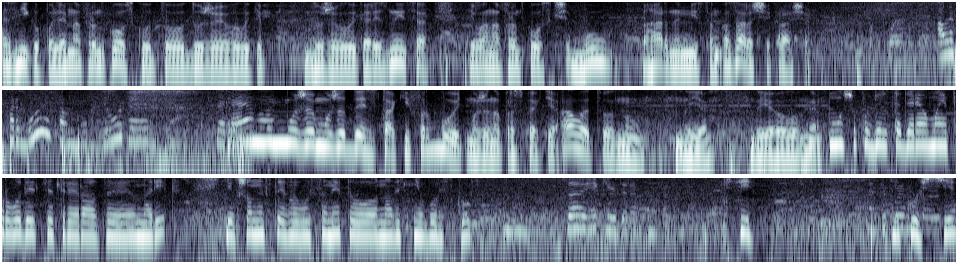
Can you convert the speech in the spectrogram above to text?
З Нікополя на Франковську то дуже велике, дуже велика різниця. Івано-Франковськ був гарним містом, а зараз ще краще. Але фарбують там бордюри, Ну, дерева. може, може, десь так і фарбують, може на проспекті, але то ну не є, не є головним. Тому що побілка дерев має проводитися три рази на рік. Якщо не встигли восени, то навесні обов'язково. Це яких дерев? Всі і кущі,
